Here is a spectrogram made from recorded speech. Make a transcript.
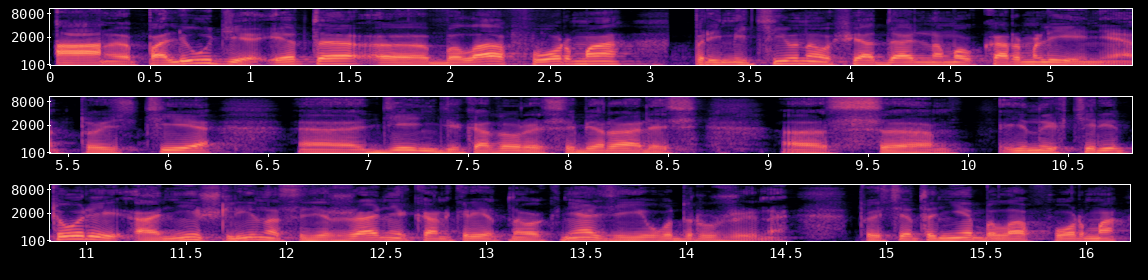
а по люди это э, была форма примитивного феодального кормления, то есть те э, деньги, которые собирались э, с иных территорий, они шли на содержание конкретного князя и его дружины. То есть это не была форма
